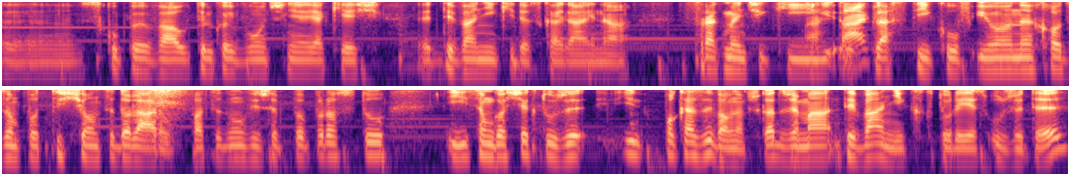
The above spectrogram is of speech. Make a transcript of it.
e, skupywał tylko i wyłącznie jakieś e, dywaniki do Skyline'a, fragmenciki tak? plastików i one chodzą po tysiące dolarów. Facet mówi, że po prostu... I są goście, którzy... Pokazywał na przykład, że ma dywanik, który jest użyty,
